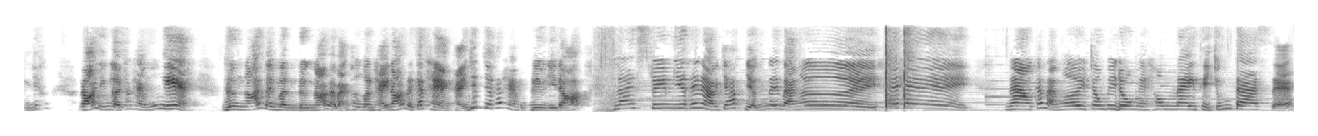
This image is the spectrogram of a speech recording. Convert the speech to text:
nói những lời khách hàng muốn nghe. Đừng nói về mình đừng nói về bản thân mình. Hãy nói về khách hàng hãy giúp cho khách hàng một điều gì đó. Livestream như thế nào cho hấp dẫn đây bạn ơi? Hey, hey. nào các bạn ơi trong video ngày hôm nay thì chúng ta sẽ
